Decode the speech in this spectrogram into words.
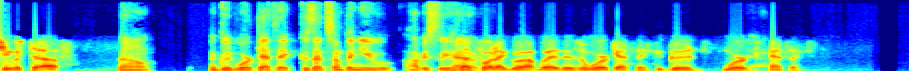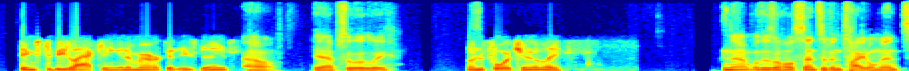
she was tough. No, a good work ethic because that's something you obviously have. That's what I grew up with is a work ethic, a good work Yeah. ethic. Seems to be lacking in America these days, oh, yeah, absolutely. Unfortunately. No, well, there's a whole sense of entitlement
